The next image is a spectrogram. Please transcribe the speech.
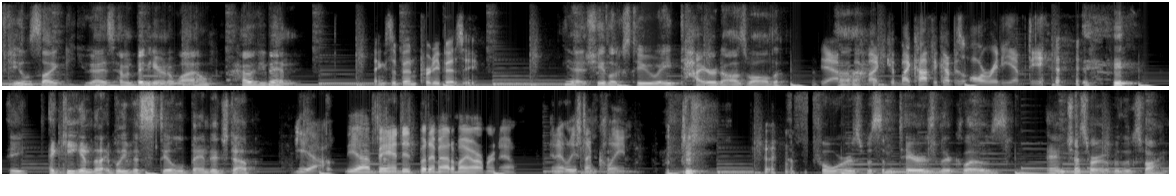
feels like you guys haven't been here in a while. How have you been? Things have been pretty busy. Yeah, she looks to a tired Oswald, Yeah, Uh. my, my coffee cup is already empty. a, a Keegan that I believe is still bandaged up. Yeah, yeah. I'm banded, but I'm out of my armor now, and at least I'm clean. Fours with some tears in their clothes, and Caesero, who looks fine.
